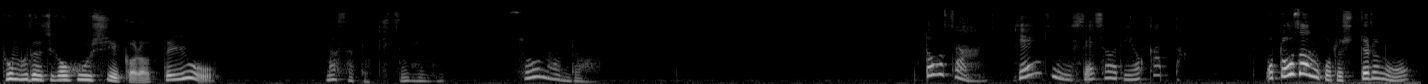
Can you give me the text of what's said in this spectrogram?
友達が欲しいからってよ。マサと狐に。そうなんだ。お父さん元気にしてそうでよかった。お父さんのこと知ってるの？うん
